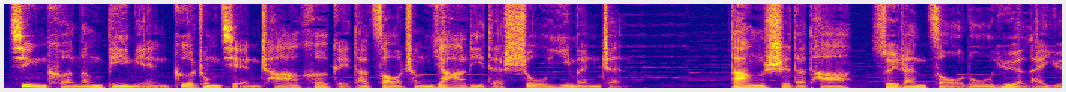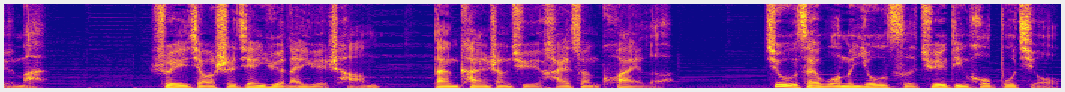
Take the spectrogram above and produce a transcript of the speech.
尽可能避免各种检查和给他造成压力的兽医门诊。当时的他虽然走路越来越慢，睡觉时间越来越长，但看上去还算快乐。就在我们由此决定后不久，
